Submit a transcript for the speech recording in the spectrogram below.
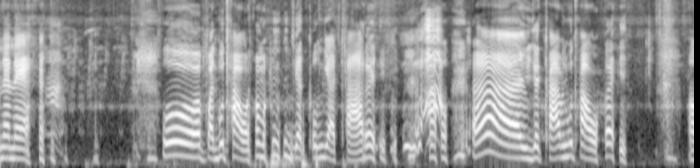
แน่แน่ๆ โอ้ปันผู้เฒ่านะมึงเหยียดคงเหยียดขาเฮ้ยเอาอ้ายเหยียดขาเป็นผู้เฒ่าเฮ้ยเอา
